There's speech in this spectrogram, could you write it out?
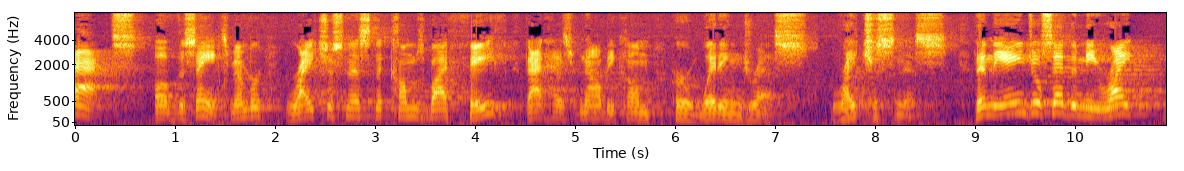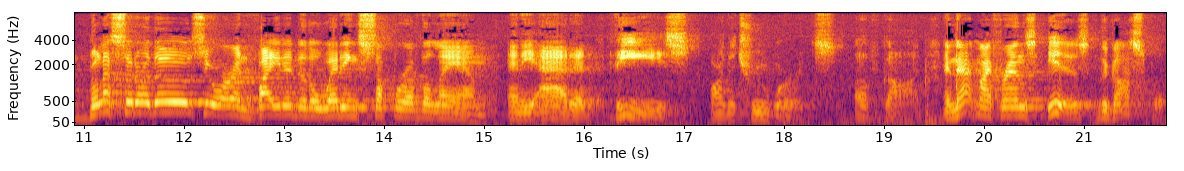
acts of the saints. Remember, righteousness that comes by faith, that has now become her wedding dress. Righteousness. Then the angel said to me, Right, blessed are those who are invited to the wedding supper of the Lamb. And he added, These are the true words of God. And that, my friends, is the gospel.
